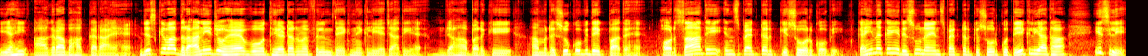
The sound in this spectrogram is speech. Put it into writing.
यही आगरा भाग कर आए हैं, जिसके बाद रानी जो है वो थिएटर में फ़िल्म देखने के लिए जाती है, जहाँ पर कि हम रिसु को भी देख पाते हैं, और साथ ही इंस्पेक्टर किशोर को भी। कहीं ना कहीं रिसु ने इंस्पेक्टर किशोर को देख लिया था, इसलिए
